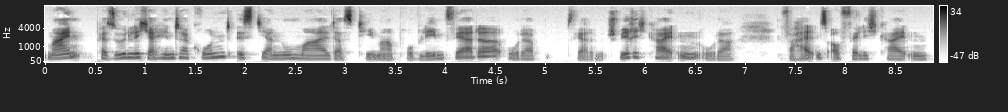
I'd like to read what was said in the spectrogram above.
mein persönlicher Hintergrund ist ja nun mal das Thema Problempferde oder Pferde mit Schwierigkeiten oder Verhaltensauffälligkeiten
